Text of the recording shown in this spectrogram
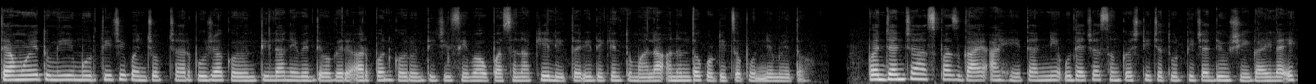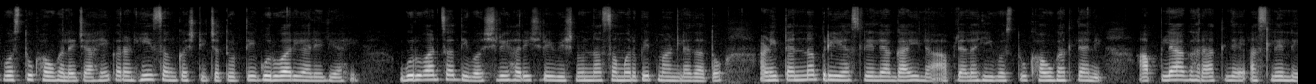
त्यामुळे तुम्ही मूर्तीची पंचोपचार पूजा करून तिला नैवेद्य वगैरे अर्पण करून तिची सेवा उपासना केली तरी देखील तुम्हाला अनंत कोटीचं पुण्य मिळतं. पण ज्यांच्या आसपास गाय आहे त्यांनी उद्याच्या संकष्टी चतुर्थीच्या दिवशी गायीला एक वस्तू खाऊ घालायची आहे कारण ही संकष्टी चतुर्थी गुरुवारी आलेली आहे. गुरुवारचा दिवस श्री हरी श्री विष्णूंना समर्पित मानला जातो आणि त्यांना प्रिय असलेल्या गायीला आपल्याला ही वस्तू खाऊ घातल्याने आपल्या घरातले असलेले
